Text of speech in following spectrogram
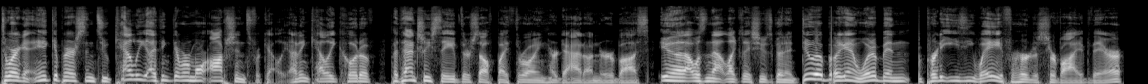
to where again, in comparison to Kelly, I think there were more options for Kelly. I think Kelly could have potentially saved herself by throwing her dad under a bus. Even though that wasn't that likely she was going to do it, but again, it would have been a pretty easy way for her to survive there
